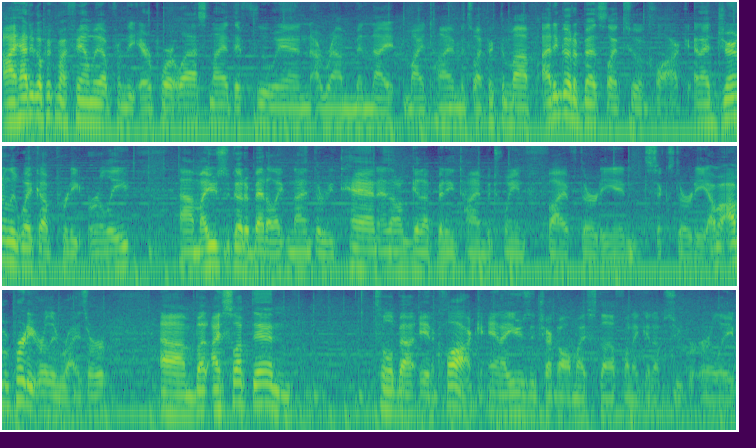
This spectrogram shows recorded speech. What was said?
I had to go pick my family up from the airport last night. They flew in around midnight my time, and so I picked them up. I didn't go to bed till like 2 o'clock, and I generally wake up pretty early. Um, I usually go to bed at like 9.30, 10, and then I'll get up anytime between 5.30 and 6.30. I'm, I'm a pretty early riser, um, but I slept in till about 8 o'clock, and I usually check all my stuff when I get up super early.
